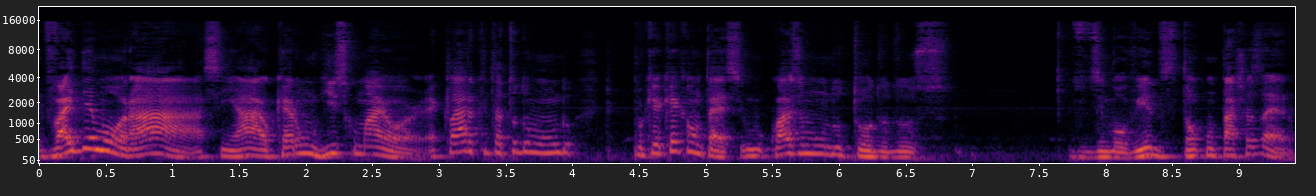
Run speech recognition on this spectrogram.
vai demorar, assim, ah, eu quero um risco maior. É claro que está todo mundo. Porque o que acontece? Quase o mundo todo dos, dos desenvolvidos estão com taxa zero.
